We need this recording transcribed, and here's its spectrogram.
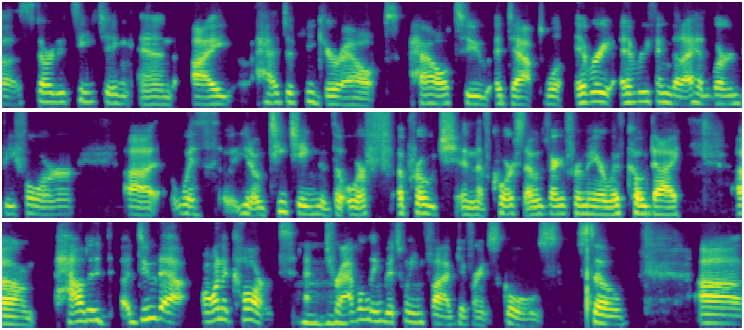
uh, started teaching, and I had to figure out how to adapt well every everything that I had learned before uh, with you know teaching the Orff approach, and of course I was very familiar with Kodály. Um, how to uh, do that on a cart, mm-hmm. traveling between five different schools. So uh,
